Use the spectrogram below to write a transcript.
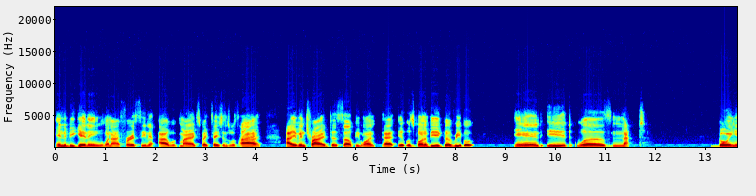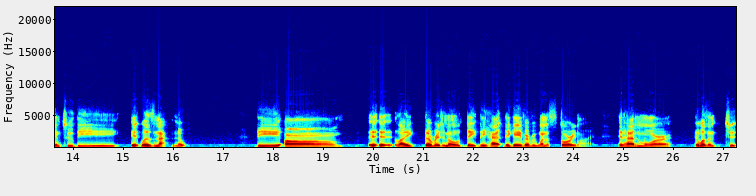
in the beginning when I first seen it. I my expectations was high. I even tried to sell people on that it was going to be a good reboot. and it was not. Going into the, it was not. Nope. The um, it, it like the original. They they had they gave everyone a storyline. It had more. It wasn't too,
